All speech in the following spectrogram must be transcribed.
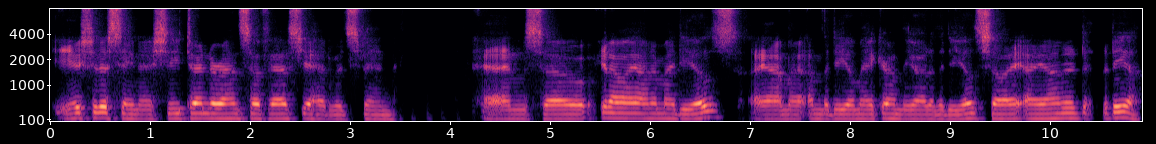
you should have seen her. She turned around so fast your head would spin. And so, you know, I honor my deals. I am a, I'm the deal maker. I'm the art of the deals. So I, I honored the deal.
